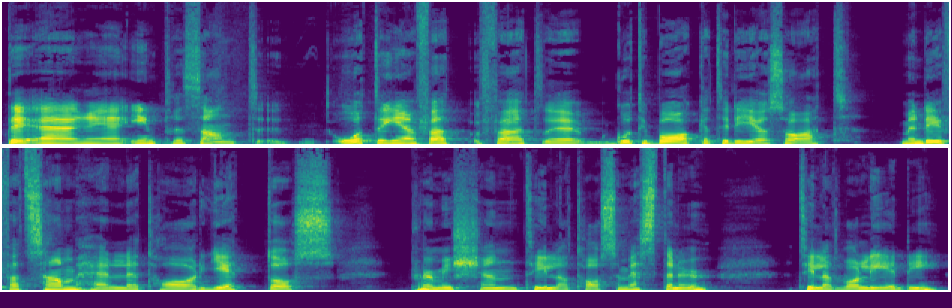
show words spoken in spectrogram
det är eh, intressant. Återigen för att, för att eh, gå tillbaka till det jag sa att men det är för att samhället har gett oss permission till att ta semester nu. Till att vara ledig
